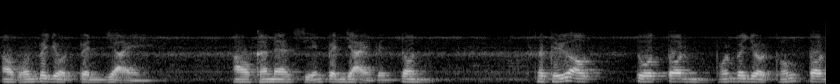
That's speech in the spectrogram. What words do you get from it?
เอาผลประโยชน์เป็นใหญ่ เอาคะแนนเสียงเป็นใหญ่เป็นต้นถ้าถือเอาตัวตนผลประโยชน์ของตน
